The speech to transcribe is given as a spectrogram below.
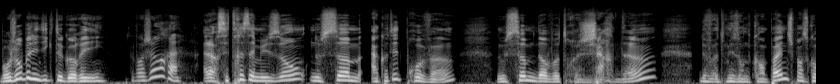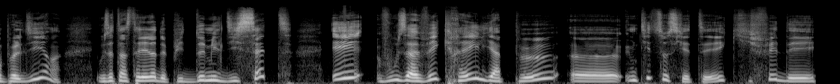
Bonjour Bénédicte Gory. Bonjour. Alors c'est très amusant, nous sommes à côté de Provins, nous sommes dans votre jardin, de votre maison de campagne, je pense qu'on peut le dire. Vous êtes installé là depuis 2017 et vous avez créé il y a peu euh, une petite société qui fait des...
